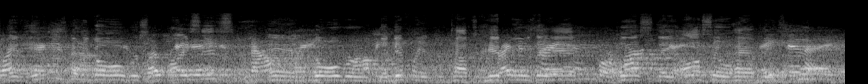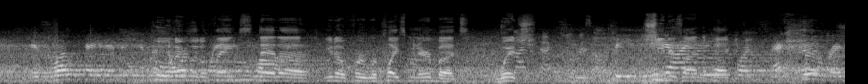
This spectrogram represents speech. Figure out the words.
Emily's going to go over some prices and go over the different types of headphones they have. Plus, they also have these is located in cool new little Wing things that, uh, you know, for replacement earbuds, which The she designed the GIE packaging. plus extra And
